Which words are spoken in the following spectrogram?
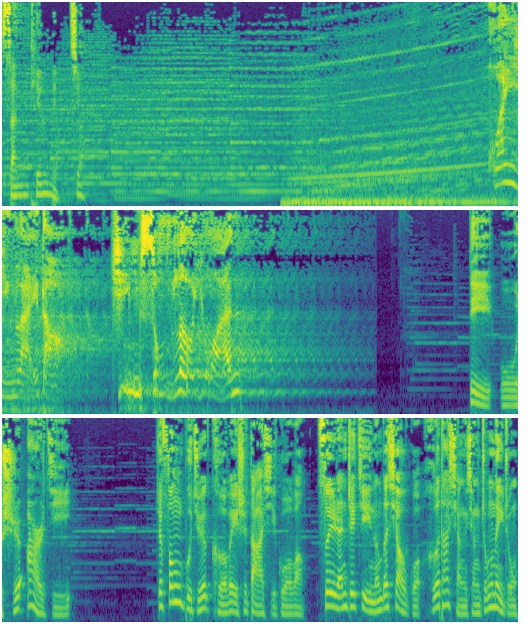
三天两觉。欢迎来到惊悚乐园第五十二集。这风不绝可谓是大喜过望。虽然这技能的效果和他想象中那种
